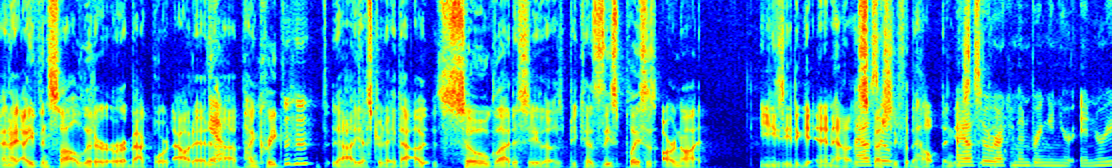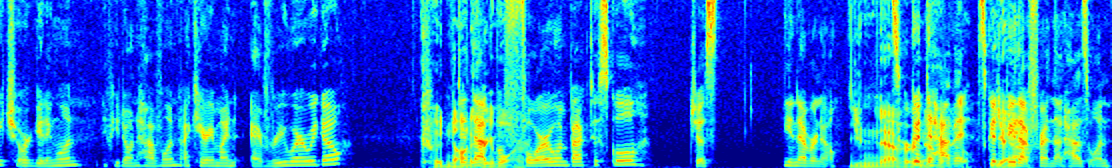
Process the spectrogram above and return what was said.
And I, I even saw a litter or a backboard out at Yeah. Mm-hmm. uh, Pine Creek uh, yesterday. That I was so glad to see those because these places are not easy to get in and out of, also- especially for the help that needs to be. I also recommend bringing your InReach or getting one if you don't have one. I carry mine everywhere we go. Could not Did that more. before I went back to school. Just you never know. You never. Good to have know. it. It's good to be that friend that has one.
